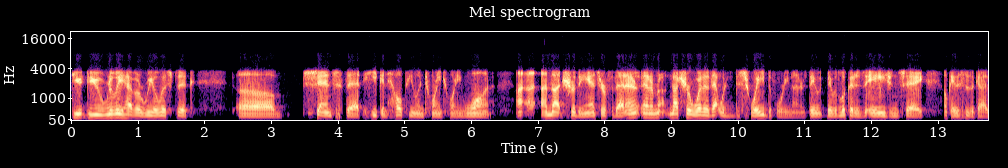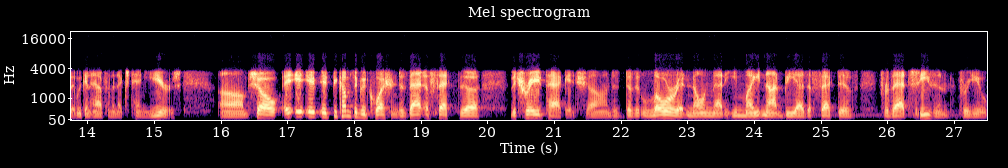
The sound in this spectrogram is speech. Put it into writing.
do you, do you really have a realistic uh, sense that he can help you in 2021? I, I'm not sure the answer for that, and, and I'm not, sure whether that would dissuade the 49ers. They they would look at his age and say, okay, this is a guy that we can have for the next 10 years. Um, so it, it, it becomes a good question. Does that affect the the trade package? Uh, does, does it lower it, knowing that he might not be as effective for that season for you?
